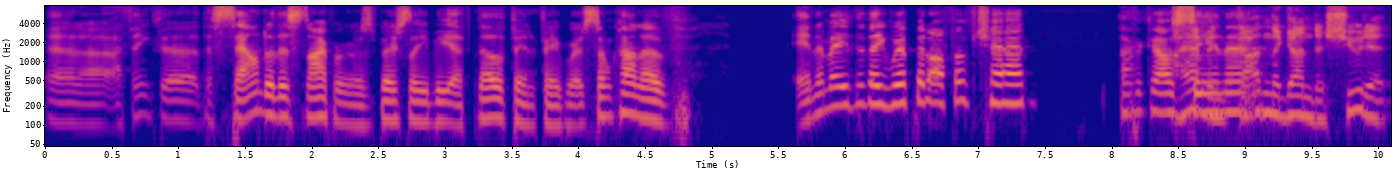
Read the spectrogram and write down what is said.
And uh, I think the the sound of this sniper was basically be another fan favorite. Some kind of anime that they rip it off of, Chad. I think I was I seeing haven't that. gotten the gun to shoot it,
